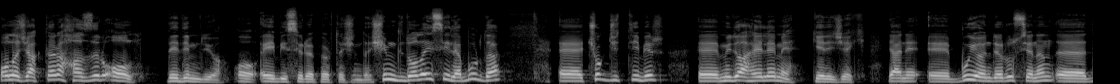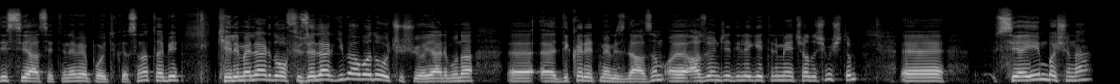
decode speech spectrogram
olacaklara hazır ol dedim diyor o ABC röportajında. Şimdi dolayısıyla burada e, çok ciddi bir e, müdahale mi gelecek? Yani e, bu yönde Rusya'nın e, dış siyasetine ve politikasına tabii kelimeler de o füzeler gibi havada uçuşuyor. Yani buna e, e, dikkat etmemiz lazım. E, az önce dile getirmeye çalışmıştım. E, CIA'nin başına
